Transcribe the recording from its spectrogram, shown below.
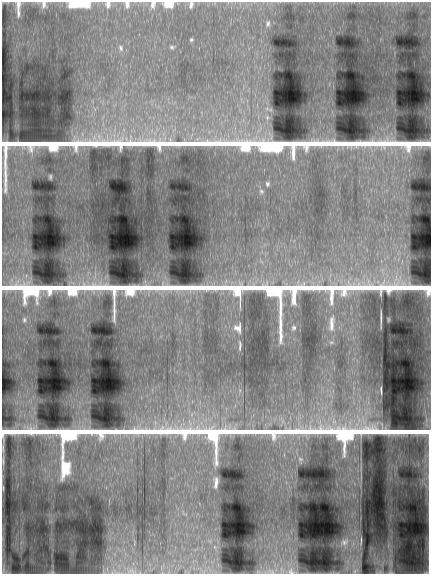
ใครเป็นอะไรวะใค รเป็นสู้กันวะออมาแล้วอุ้ยชิบหายล้ว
